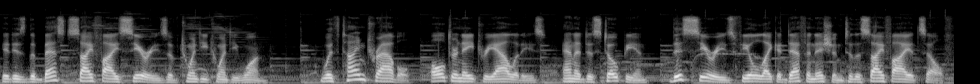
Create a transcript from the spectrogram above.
it is the best sci-fi series of 2021. With time travel, alternate realities, and a dystopian, this series feel like a definition to the sci-fi itself.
